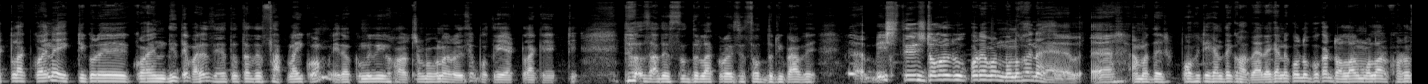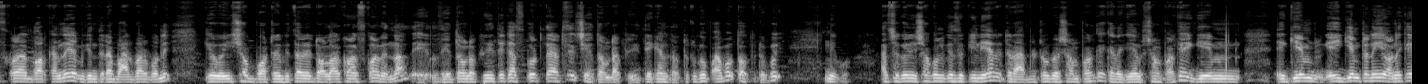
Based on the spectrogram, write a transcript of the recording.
এক লাখ কয়েনে একটি করে কয়েন দিতে পারে, যেহেতু তাদের সাপ্লাই কম, এরকমই হওয়ার সম্ভাবনা রয়েছে, প্রতি এক লাখে একটি। তো যাদের চোদ্দ লাখ রয়েছে, চোদ্দটি পাবে। বিশ, তিরিশ ডলারের উপরে আমার মনে হয় না আমাদের প্রফিট এখান থেকে হবে। আর এখানে কোনো প্রকার ডলার মলার খরচ করার দরকার নেই, আমি কিন্তু এটা বারবার বলি, কেউ এই সব বটের ভিতরে ডলার খরচ করবেন না। যেহেতু আমরা ফ্রিতে কাজ করতে আসছি, সেহেতু আমরা ফ্রিতে এখানে যতটুকু পাবো ততটুকুই নিব। আশা করি সকল কিছু ক্লিয়ার এটার আপডেট আপডেট সম্পর্কে, এখানে গেম সম্পর্কে, এই গেম এই গেম এই গেমটা নিয়ে অনেকে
